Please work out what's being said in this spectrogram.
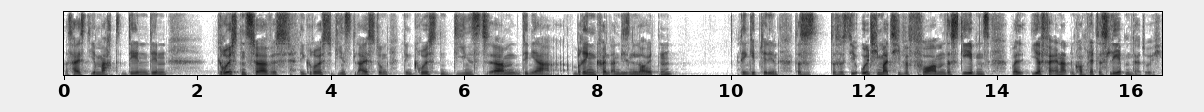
Das heißt, ihr macht denen den größten Service, die größte Dienstleistung, den größten Dienst, ähm, den ihr bringen könnt an diesen Leuten, den gibt ihr den. Das ist, das ist die ultimative Form des Gebens, weil ihr verändert ein komplettes Leben dadurch.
